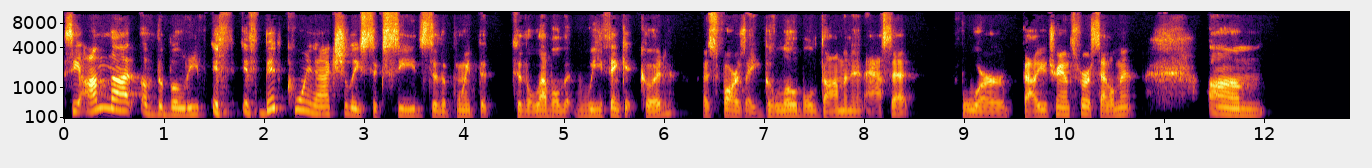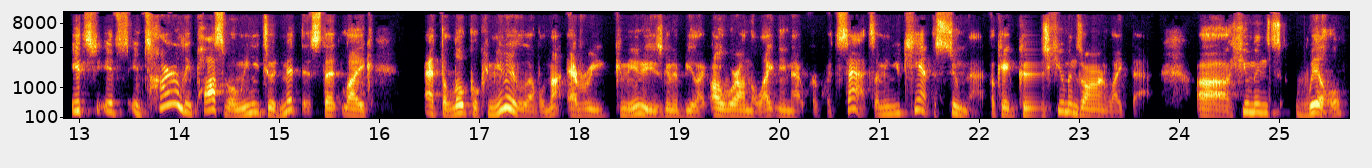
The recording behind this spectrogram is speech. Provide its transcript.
see, I'm not of the belief if if Bitcoin actually succeeds to the point that to the level that we think it could, as far as a global dominant asset for value transfer settlement, um, it's it's entirely possible. and We need to admit this that like at the local community level, not every community is going to be like, oh, we're on the Lightning Network with Sats. I mean, you can't assume that, okay? Because humans aren't like that. Uh, humans will,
